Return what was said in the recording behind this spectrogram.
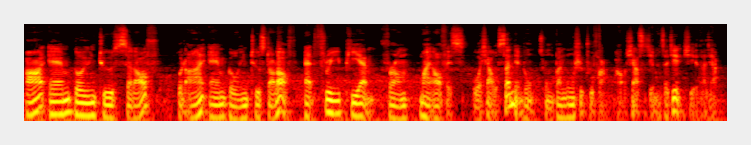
I am going to set off，或者 I am going to start off at three p.m. from my office。我下午三点钟从办公室出发。好，下次节目再见，谢谢大家。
